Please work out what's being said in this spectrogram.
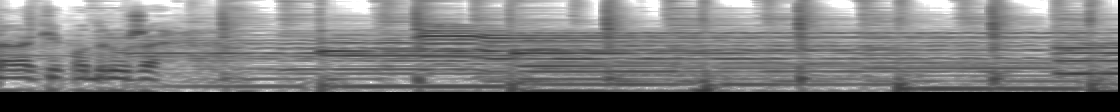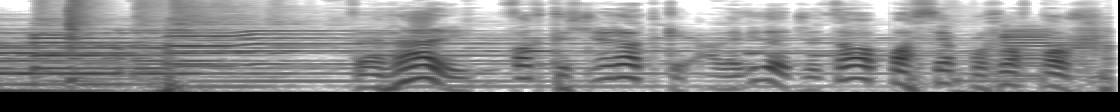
dalekie podróże. Ferrari faktycznie rzadkie, ale widać, że cała pasja poszła w Porsche.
